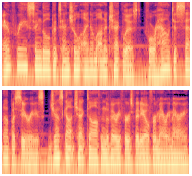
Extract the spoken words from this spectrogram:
Every single potential item on a checklist for how to set up a series just got checked off in the very first video for Mary Mary.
